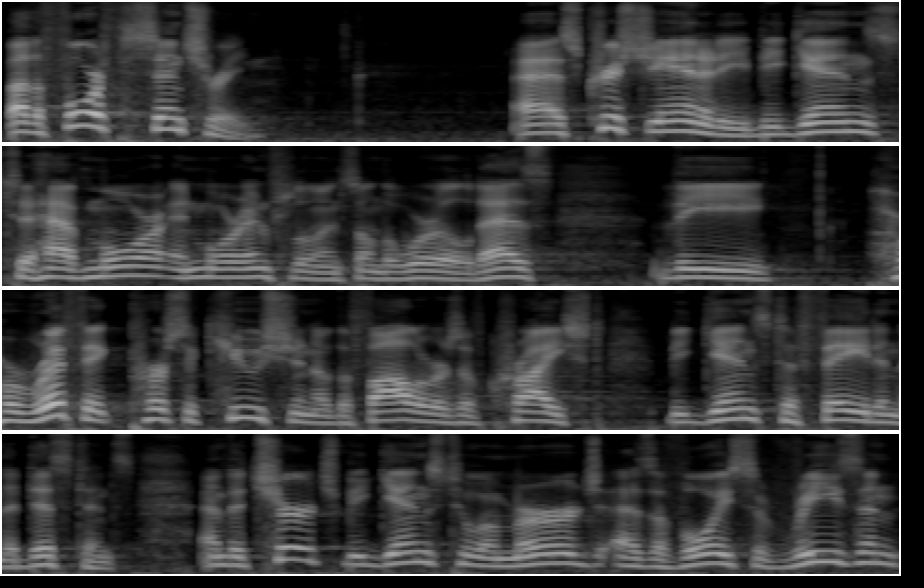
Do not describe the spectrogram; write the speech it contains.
By the fourth century, as Christianity begins to have more and more influence on the world, as the horrific persecution of the followers of Christ begins to fade in the distance, and the church begins to emerge as a voice of reason,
